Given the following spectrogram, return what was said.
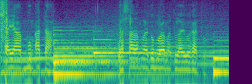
saya Bung Atta. Wassalamualaikum warahmatullahi wabarakatuh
